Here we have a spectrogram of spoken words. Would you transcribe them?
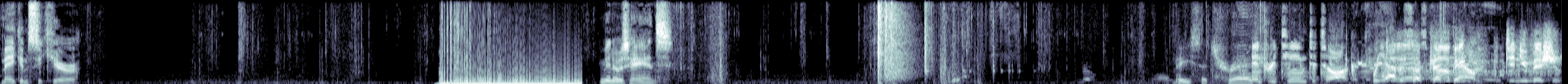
Make him secure. Give hands. Piece of trash. Entry team to talk. We have a suspect down. Continue mission.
